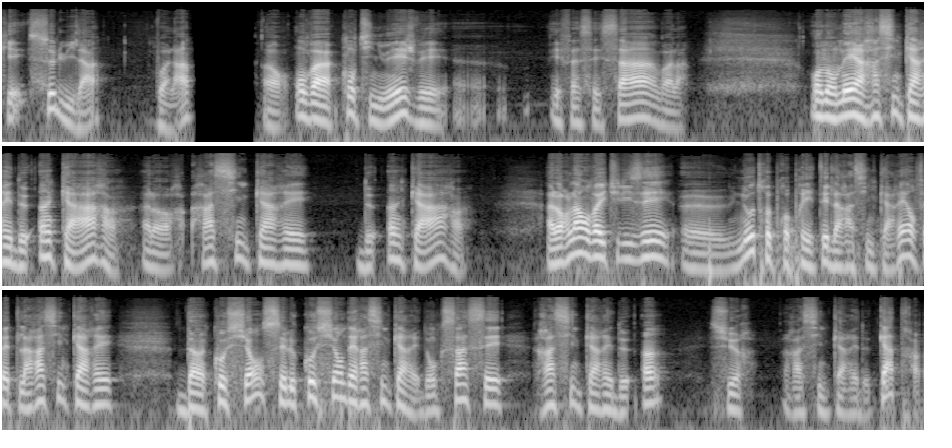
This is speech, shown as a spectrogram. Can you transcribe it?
qui est celui-là. Voilà. Alors on va continuer, je vais euh, effacer ça, voilà on en est à racine carrée de 1 quart. Alors, racine carrée de 1 quart. Alors là, on va utiliser euh, une autre propriété de la racine carrée. En fait, la racine carrée d'un quotient, c'est le quotient des racines carrées. Donc ça, c'est racine carrée de 1 sur racine carrée de 4.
